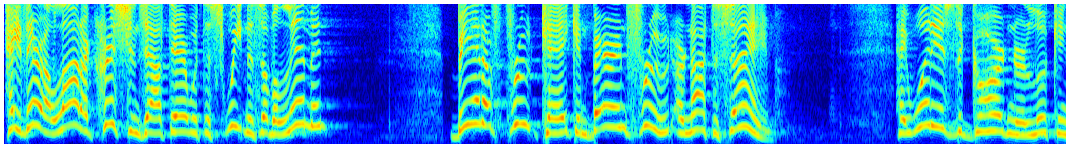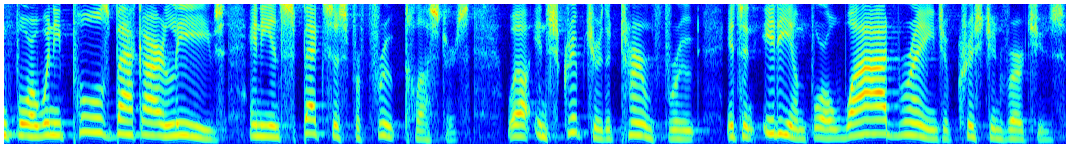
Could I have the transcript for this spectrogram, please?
Hey, there are a lot of Christians out there with the sweetness of a lemon. Being a fruitcake and bearing fruit are not the same. Hey, what is the gardener looking for when he pulls back our leaves and he inspects us for fruit clusters? Well, in Scripture, the term fruit, it's an idiom for a wide range of Christian virtues.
